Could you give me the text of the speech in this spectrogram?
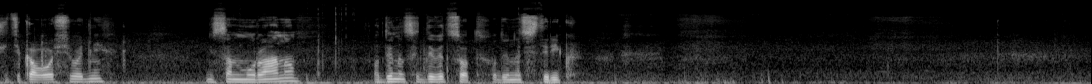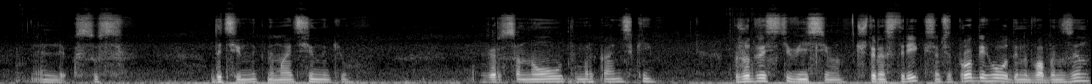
Що цікавого сьогодні? Nissan Murano 11900, 11 рік. Lexus. Де цінник? Немає цінників. Versa американський. Peugeot 208, 14 рік, 70 пробігу, 1,2 бензин,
